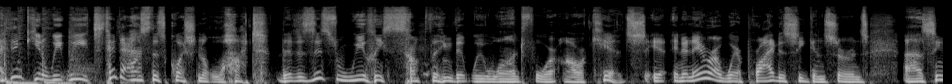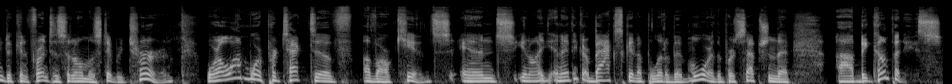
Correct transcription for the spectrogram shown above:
I think, you know, we, we tend to ask this question a lot that is this really something that we want for our kids? In an era where privacy concerns uh, seem to confront us at almost every turn, we're a lot more protective of our kids. And, you know, and I think our backs get up a little bit more the perception that uh, big companies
